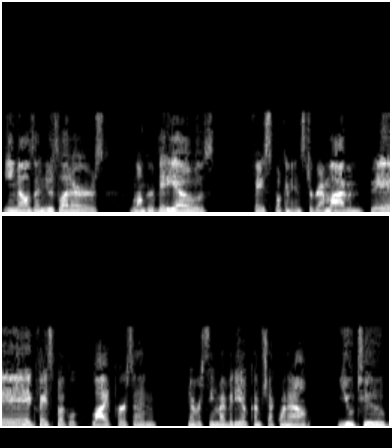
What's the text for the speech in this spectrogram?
emails and newsletters, longer videos, Facebook and Instagram Live. I'm a big Facebook Live person. Never seen my video? Come check one out. YouTube,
